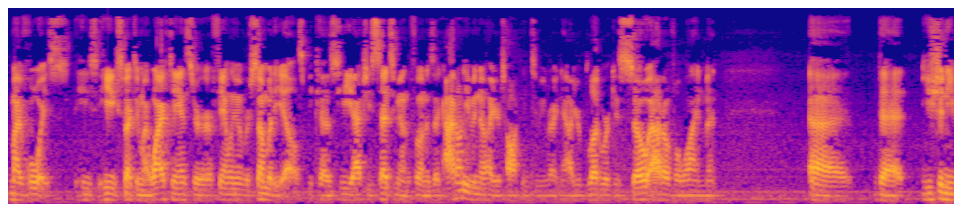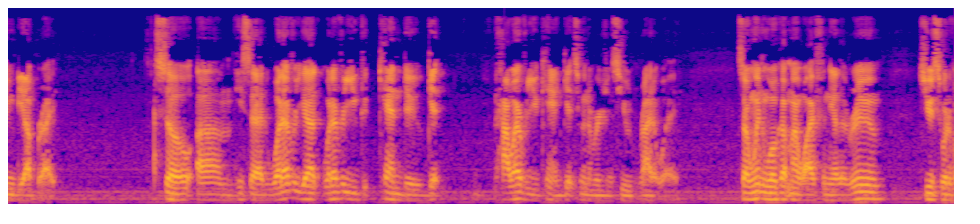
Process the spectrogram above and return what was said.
my voice. He's, he expected my wife to answer or a family member, somebody else, because he actually said to me on the phone, "He's like, I don't even know how you're talking to me right now. Your blood work is so out of alignment uh, that you shouldn't even be upright." So um, he said, "Whatever you got, whatever you can do, get however you can get to an emergency room right away." So I went and woke up my wife in the other room. She was sort of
